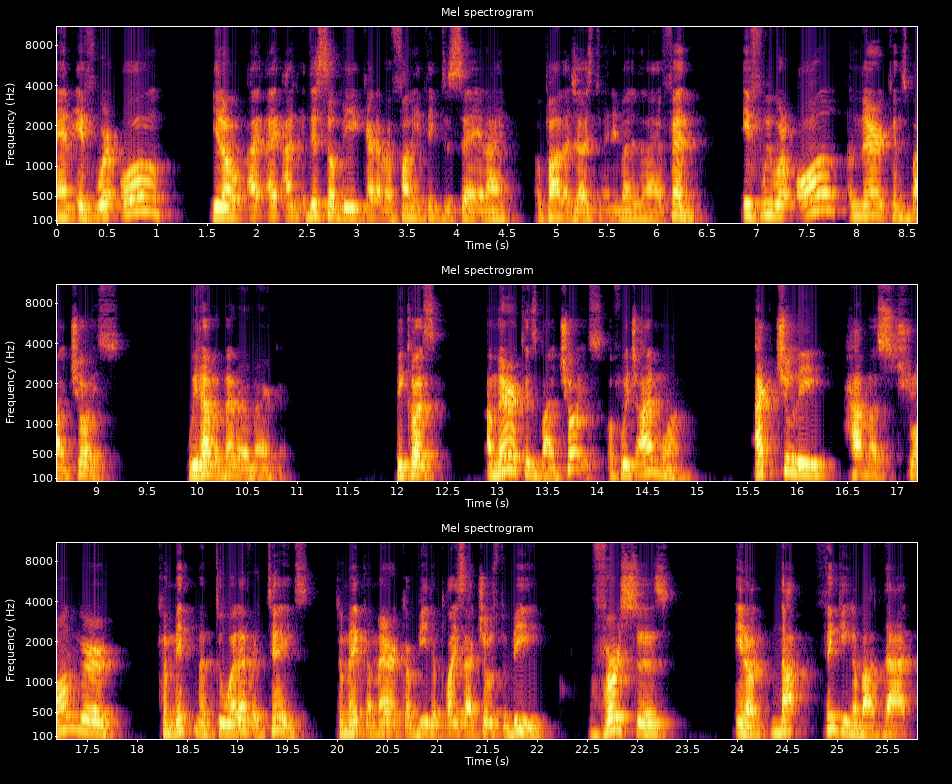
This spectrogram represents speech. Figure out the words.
and if we're all, you know, I, I, I this will be kind of a funny thing to say, and I apologize to anybody that I offend. If we were all Americans by choice, we'd have a better America. Because Americans by choice, of which I'm one, actually have a stronger commitment to whatever it takes to make America be the place I chose to be versus, you know, not thinking about that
